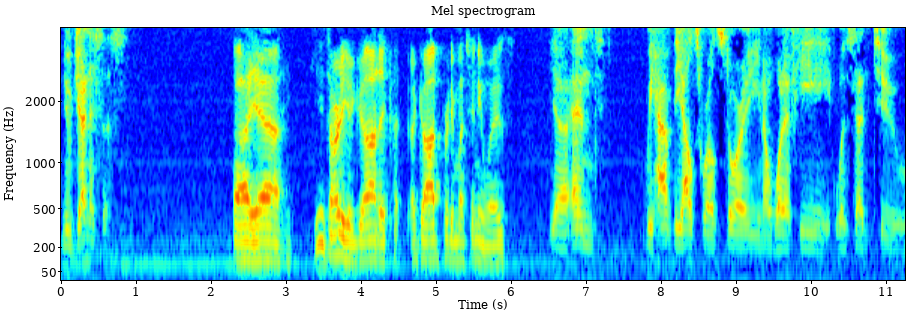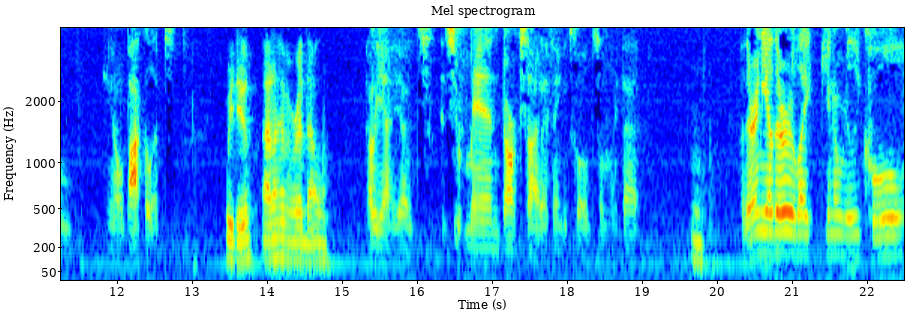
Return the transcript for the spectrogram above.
New Genesis. Uh, yeah, he's already a god, a, a god pretty much, anyways. Yeah, and we have the Elseworld story. You know, what if he was sent to, you know, Apokolips? We do. I don't I haven't read that one. Oh yeah, yeah. It's, it's Superman Side, I think it's called something like that. Hmm. Are there any other like you know really cool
